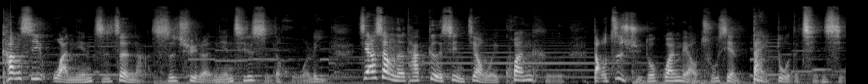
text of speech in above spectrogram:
康熙晚年执政啊，失去了年轻时的活力，加上呢，他个性较为宽和，导致许多官僚出现怠惰的情形。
